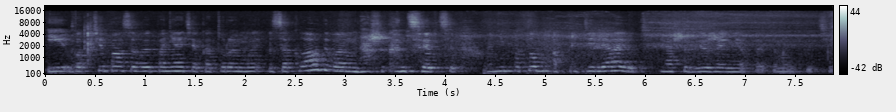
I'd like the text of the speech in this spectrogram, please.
И вот те базовые понятия, которые мы закладываем в нашу концепцию, они потом определяют наше движение по этому пути.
